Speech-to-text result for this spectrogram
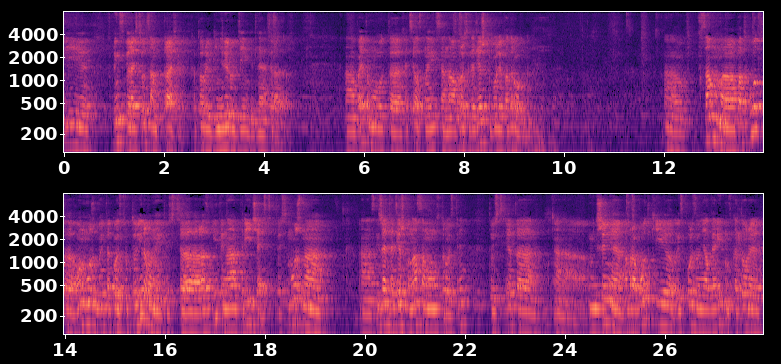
и, в принципе, растет сам трафик которые генерируют деньги для операторов. А, поэтому вот э, хотел остановиться на вопросе задержки более подробно. А, сам э, подход, э, он может быть такой структурированный, то есть разбитый на три части. То есть можно снижать задержку на самом устройстве, то есть это уменьшение обработки, использование алгоритмов, которые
